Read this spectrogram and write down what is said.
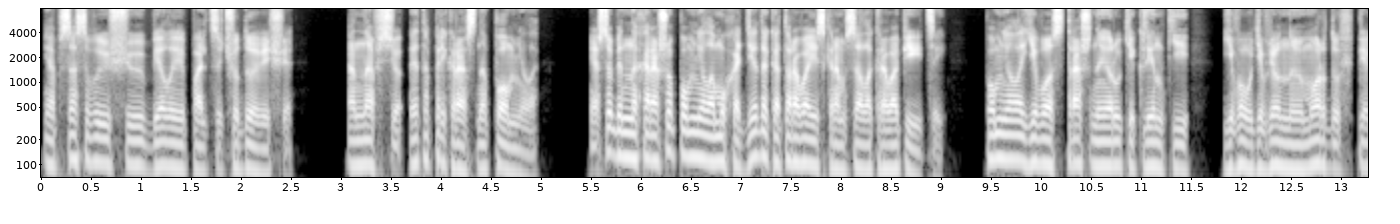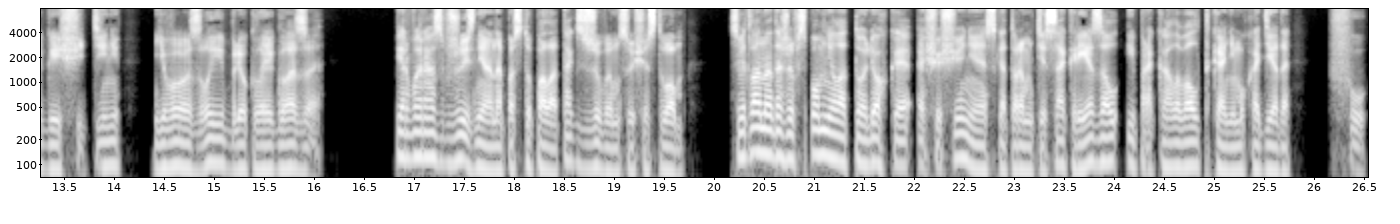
и обсасывающую белые пальцы чудовища. Она все это прекрасно помнила. И особенно хорошо помнила муходеда, которого искромсала кровопийцей. Помнила его страшные руки-клинки, его удивленную морду в пегой щетине, его злые блеклые глаза. Первый раз в жизни она поступала так с живым существом. Светлана даже вспомнила то легкое ощущение, с которым тесак резал и прокалывал ткани муходеда. Фу,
